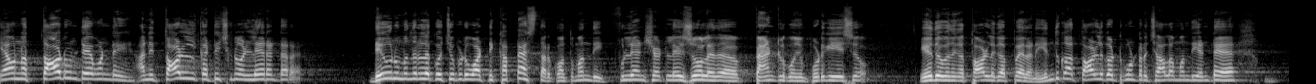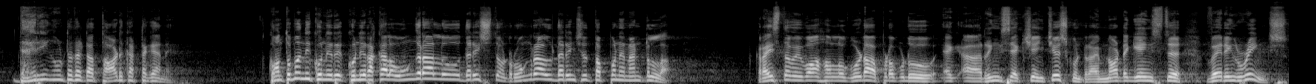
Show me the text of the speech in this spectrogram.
ఏమన్నా తాడు ఉంటే ఇవ్వండి అని తాళ్ళు కట్టించుకునే వాళ్ళు లేరంటారా? దేవుని మందిరంలోకి వచ్చేప్పుడు వాటిని కప్పేస్తారు కొంతమంది. ఫుల్ హ్యాండ్ షర్ట్లు వేసో లేదా ప్యాంట్లు కొంచెం పొడిగి వేసో ఏదో విధంగా తాళ్ళు కప్పేయాలని. ఎందుకు ఆ తాళ్ళు కట్టుకుంటారు చాలామంది అంటే ధైర్యంగా ఉంటుందట ఆ తాడు కట్టగానే. కొంతమంది కొన్ని కొన్ని రకాల ఉంగరాలు ధరిస్తుంటారు. ఉంగరాలు ధరించడం తప్పు నేను అంటల్లా. క్రైస్తవ వివాహంలో కూడా అప్పుడప్పుడు రింగ్స్ ఎక్స్చేంజ్ చేసుకుంటారు. I'm not against wearing rings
